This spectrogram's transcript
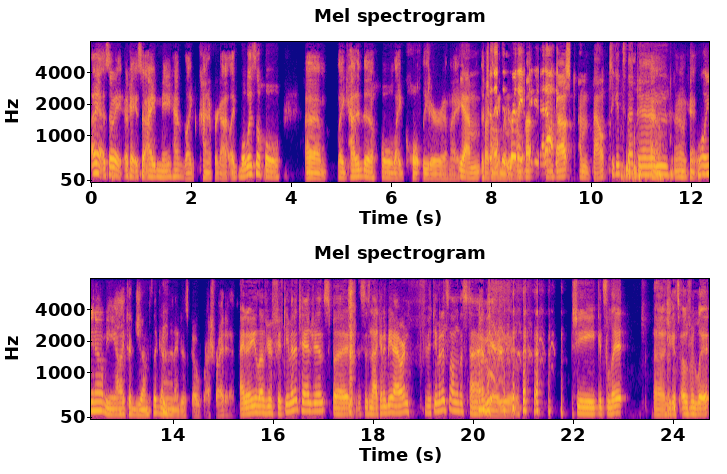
Oh yeah. So wait. Okay. So I may have like kind of forgot. Like, what was the whole? Um, like, how did the whole like cult leader and like? Yeah. I'm The about, So this is where they I'm about- figured that I'm out because- I'm about to get to that, Oh, okay. Well, you know me. I like to jump the gun and just go rush right in. I know you love your 50 minute tangents, but this is not going to be an hour and 50 minutes long this How time. dare you? she gets lit. Uh, she gets overlit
